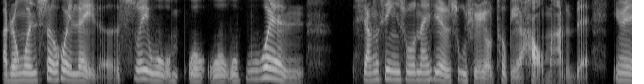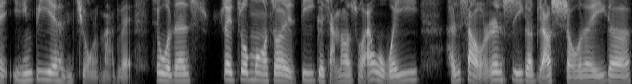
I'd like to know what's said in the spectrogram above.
啊人文社会类的，所以我我我我我不会很。相信说那些人数学有特别好嘛，对不对？因为已经毕业很久了嘛，对不对？所以我在在做梦的时候也第一个想到说，哎，我唯一很少认识一个比较熟的一个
